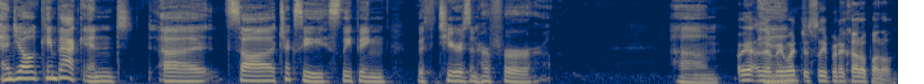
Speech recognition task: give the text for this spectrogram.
and y'all came back and uh, saw Trixie sleeping with tears in her fur. Um, Oh yeah, and then we went to sleep in a cuddle puddle.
